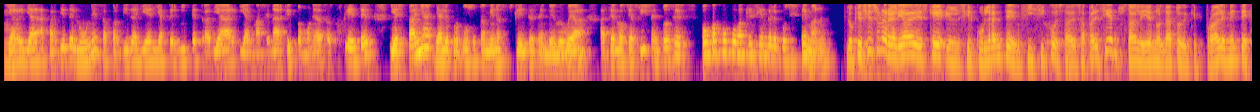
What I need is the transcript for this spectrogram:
ya, ya, a partir del lunes, a partir de ayer, ya permite tradear y almacenar criptomonedas a sus clientes y España ya le propuso también a sus clientes en BBVA hacerlo hacia Suiza. Entonces, poco a poco va creciendo el ecosistema, ¿no? Lo que sí es una realidad es que el circulante en físico está desapareciendo. Estaba leyendo el dato de que probablemente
